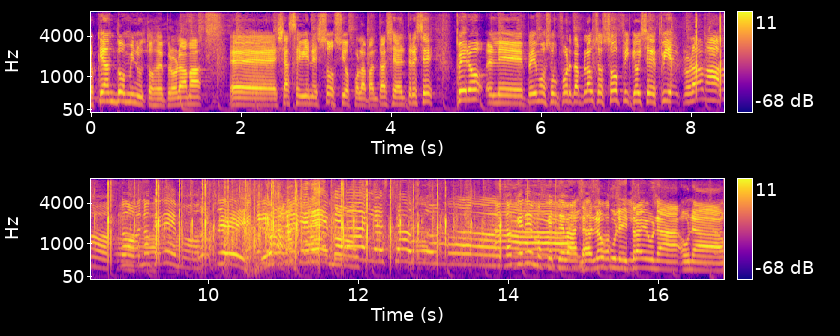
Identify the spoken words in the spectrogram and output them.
Nos quedan dos minutos de programa. Eh, ya se viene socios por la pantalla del 13. Pero le pedimos un fuerte aplauso a Sofi, que hoy se despide del programa. No, no queremos. ¡Sofi! No, no queremos. No queremos que te vayas. La Locu le trae una, una...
